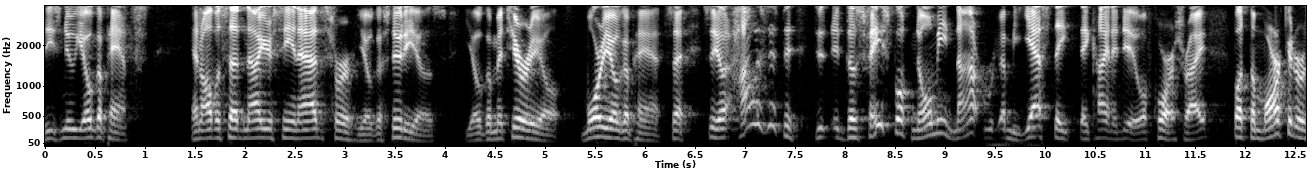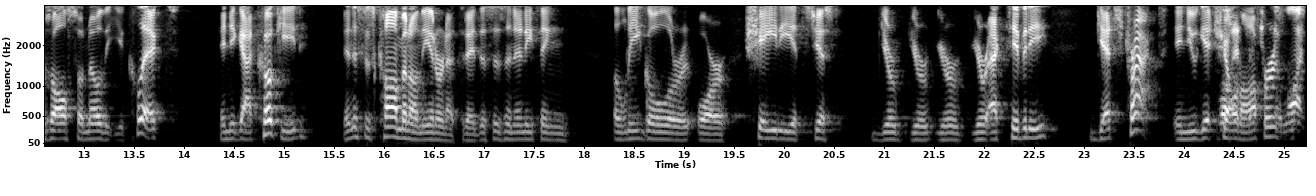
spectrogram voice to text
these new yoga pants. And all of a sudden now you're seeing ads for yoga studios, yoga material, more yoga pants. Uh, so you're like, how is this? Does Facebook know me? Not, I mean, yes, they, they kind of do, of course, right? But the marketers also know that you clicked and you got cookied. And this is common on the internet today. This isn't anything illegal or, or shady. It's just your, your, your, your activity gets tracked and you get shown Well, it's, offers. It's a lot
